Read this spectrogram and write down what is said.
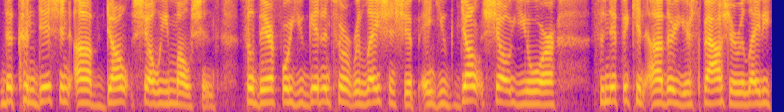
The condition of don't show emotions. So therefore, you get into a relationship and you don't show your significant other, your spouse, your lady.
